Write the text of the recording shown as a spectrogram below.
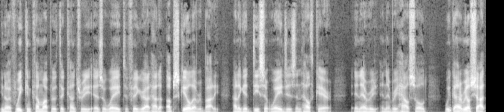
you know, if we can come up with the country as a way to figure out how to upskill everybody, how to get decent wages and health care in every in every household, we've got a real shot.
